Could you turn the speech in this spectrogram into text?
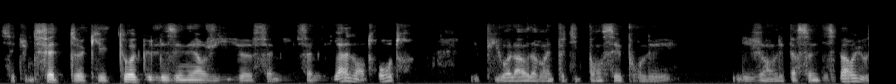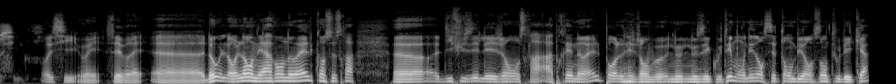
c'est une fête qui coagule les énergies euh, familiales, entre autres. Et puis voilà, d'avoir une petite pensée pour les les gens, les personnes disparues aussi. Aussi, oui, c'est vrai. Euh, donc là, on est avant Noël. Quand ce sera euh, diffusé, les gens, on sera après Noël pour les gens nous, nous écouter. Mais on est dans cette ambiance, en tous les cas,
